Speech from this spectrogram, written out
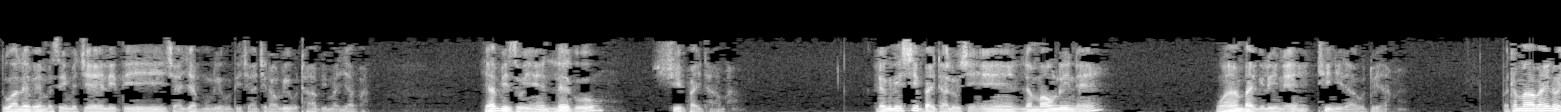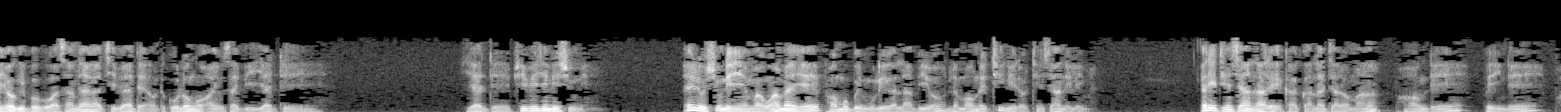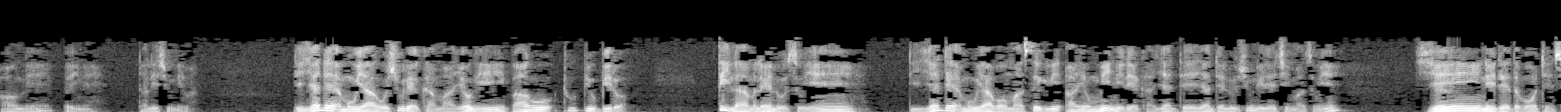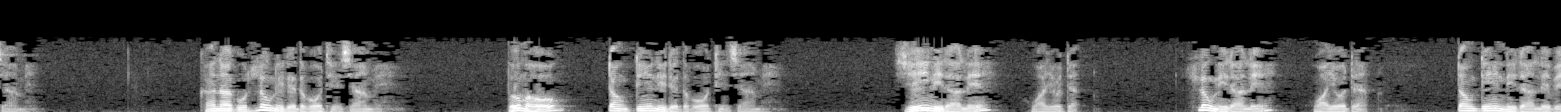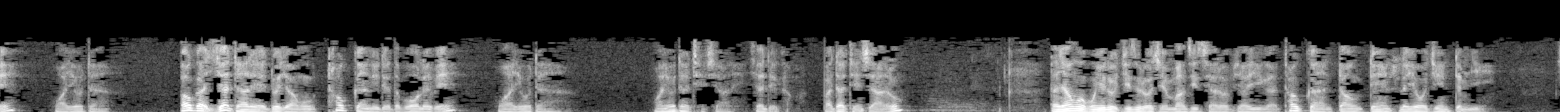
သူကလည်းပဲမစိမကြဲလေးတေချာရပ်မှုလေးကိုတေချာခြေထောက်လေးကိုထားပြီးမှရပ်ပါရပ်ပြီဆိုရင်လက်ကိုရှေ့ပိုက်ထားပါ လက်ကလေးရှေ့ပိုက်ထားလို့ရှိရင်လက်မောင်းလေးနဲ့ဝမ်းပိုက်ကလေးနဲ့ထိနေတာကိုတွေ့ရမယ်ပထမပိုင်းတော့ယောဂီပုဂ္ဂိုလ်ကဆံပြားကခြေပြားတဲ့အောင်ဒီကိုယ်လုံးကိုအာယုစိုက်ပြီးရက်တယ်ရက်တယ်ဖြည်းဖြည်းချင်းလေးရှုနေအဲလိုရှုနေရင်မှဝမ်းဘက်ရဲ့ဖောက်မှုပိန်မှုလေးကလာပြီးတော့လက်မောင်းနဲ့ထိနေတော့ထင်ရှားနေလိမ့်မယ်အဲ့ဒီထင်ရှားလာတဲ့အခါကာလကြတော့မှဖောင်းတယ်ပိန်တယ်ဖောင်းတယ်ပိန်တယ် ဒါလေးရှုနေပါဒီရက်တဲ့အမူအရာကိုရှုတဲ့အခါမှာယောဂီဘာကိုအထူးပြုပြီးတော့တိလာမလဲလို့ဆိုရင်ဒီရက်တဲ့အမူအရာပေါ်မှာစိတ်ကလေးအာယုံမိနေတဲ့အခါရက်တယ်ရက်တယ်လို့ရှုနေတဲ့အချိန်မှာဆိုရင်ရင်းနေတဲ့သဘောထင်ရှားမယ်ခန္ဓာကိုလှုပ်နေတဲ့သဘောထင်ရှားမယ်သို့မဟုတ်တောင့်တင်းနေတဲ့သဘောထင်ရှားမယ် ရင်းနေတာလေဝါယောတလှုပ်နေတာလေဝါယောတတောင့်တင်းနေတာလည်းပဲဝါယောတအောက်ကရက်ထားတဲ့အတွက်ကြောင့်ထောက်ကန်နေတဲ့သဘောလည်းပဲဝါယောတဝါယောတထင်ရှားတယ်ရက်တဲ့အခါမှာဗာတထင်ရှားတော့ဒါကြောင့်မို့ဘုန်းကြီးတို့ကျေးဇူးတော်ရှင်မာစီဆရာတော်ဘုရားကြီးကထောက်ကန်တောင်းတင်းလျော်ခြင်းတမည်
